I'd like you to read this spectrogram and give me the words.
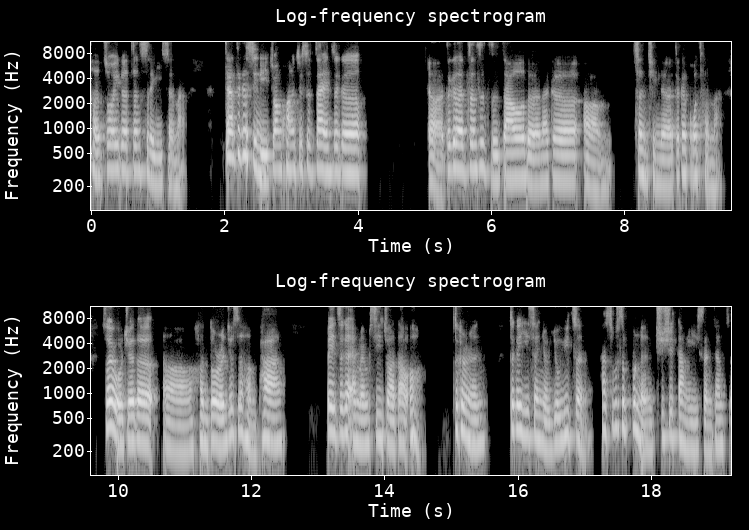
合做一个正式的医生嘛？像这个心理状况，就是在这个呃这个正式执照的那个嗯申请的这个过程嘛，所以我觉得呃很多人就是很怕被这个 MMC 抓到，哦，这个人。这个医生有忧郁症，他是不是不能继续当医生这样子？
